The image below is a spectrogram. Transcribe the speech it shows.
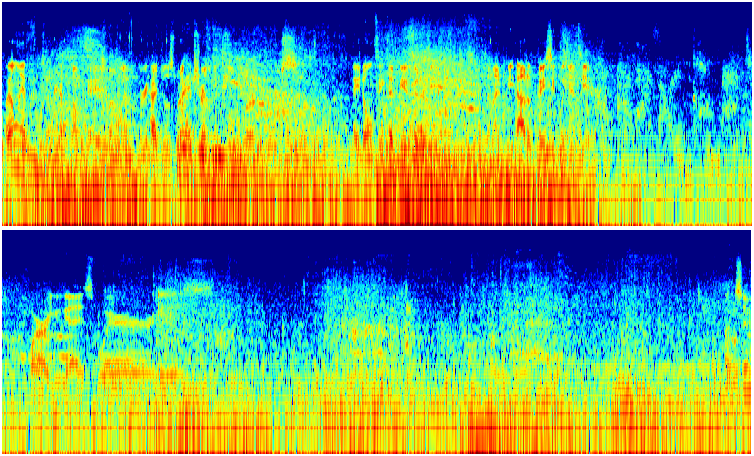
If I only have three, okay, so I only have three Hydralis, but I can turn them into lurkers. I don't think that'd be a good idea, because then I'd be out of basically anti-air. Where are you guys? Where is... Consume.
